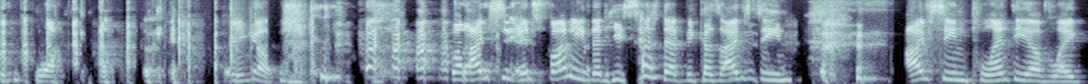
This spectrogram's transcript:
okay, there you go. but I've seen. It's funny that he says that because I've seen. I've seen plenty of like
